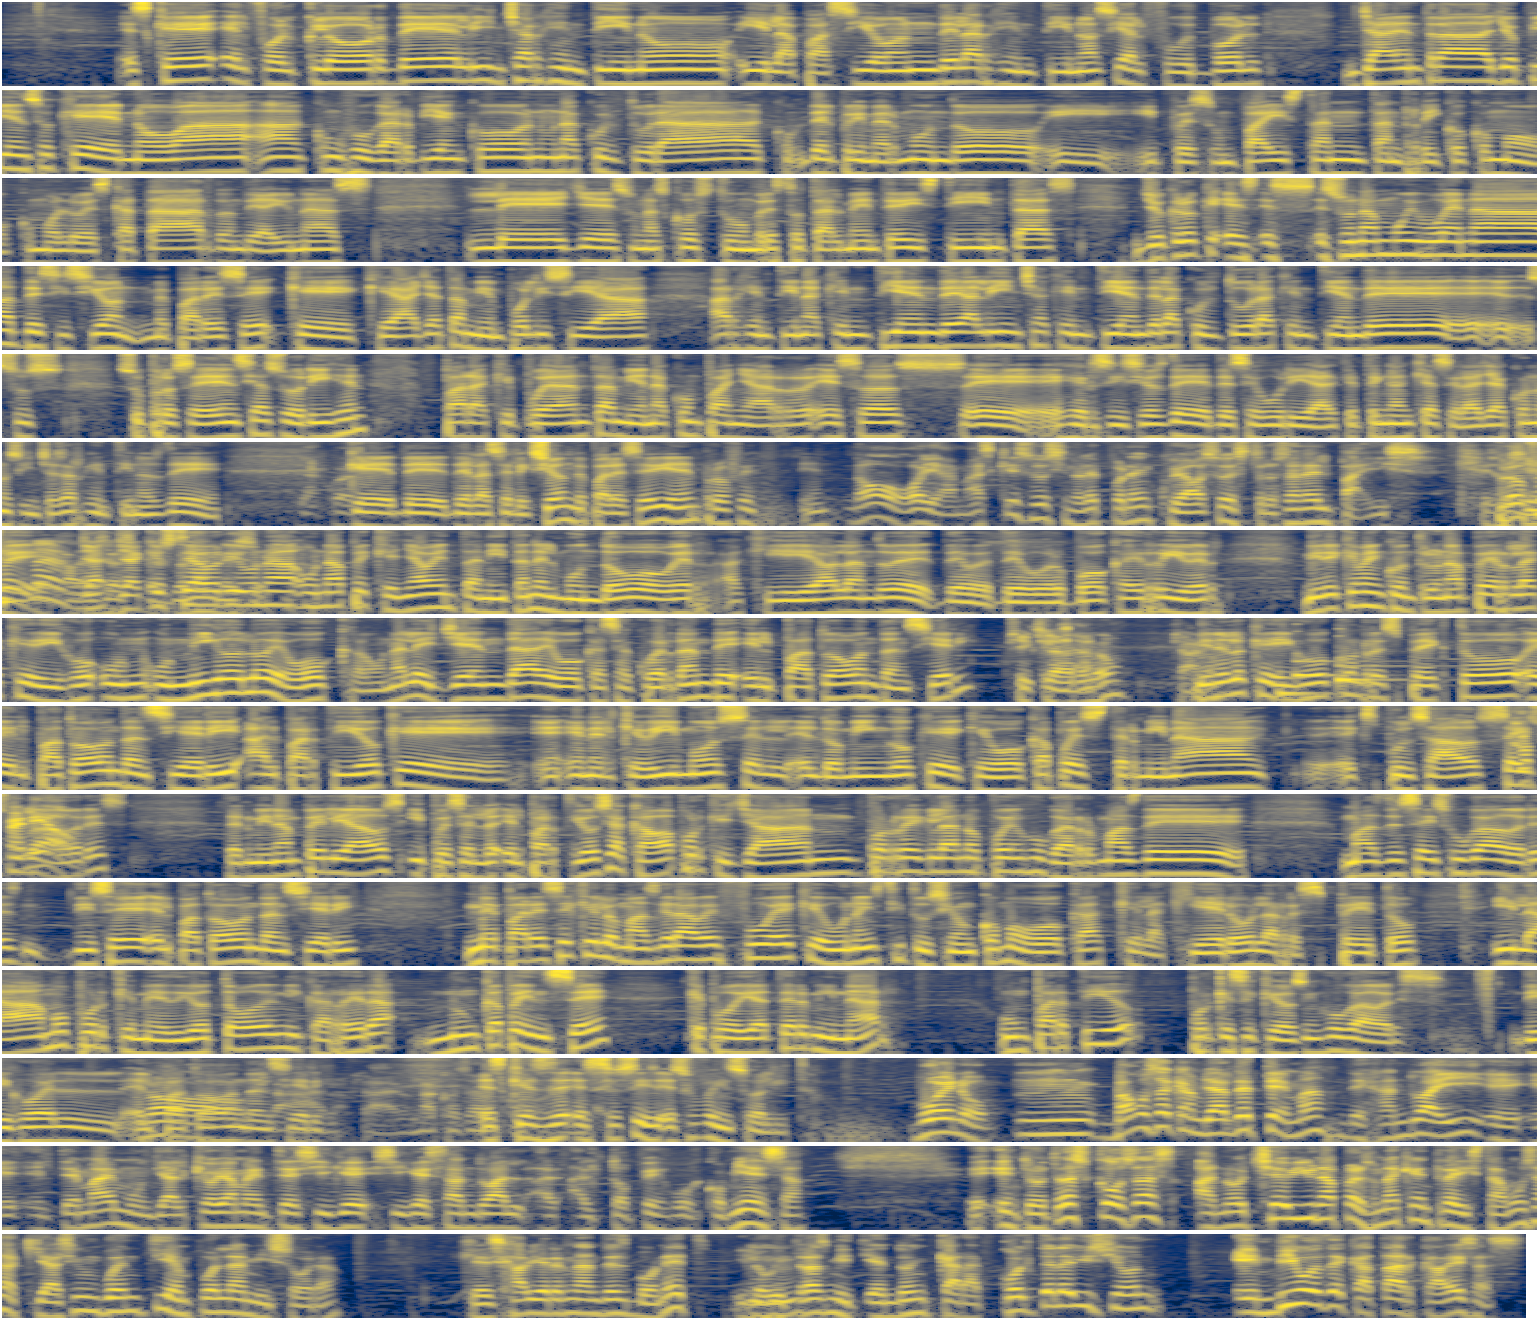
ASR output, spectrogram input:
Es que el folclore del hincha argentino y la pasión del argentino hacia el fútbol, ya de entrada yo pienso que no va a conjugar bien con una cultura del primer mundo y, y pues un país tan, tan rico como, como lo es Qatar, donde hay unas leyes, unas costumbres totalmente distintas. Yo creo que es, es- es una muy buena decisión, me parece, que, que haya también policía argentina que entiende al hincha, que entiende la cultura, que entiende eh, sus, su procedencia, su origen, para que puedan también acompañar esos eh, ejercicios de, de seguridad que tengan que hacer allá con los hinchas argentinos de, De acuerdo. que, de, de la selección. Me parece bien, profe. Bien. No, oye, además que eso si no le ponen cuidado, eso destrozan el país. Eso Profe, sí, ya, que usted abrió una, una pequeña ventanita en el mundo Bober, aquí hablando de, de- de Boca y River, mire que me encontré una perla que dijo un, un ídolo de Boca, una leyenda de Boca. ¿Se acuerdan de El Pato Abondancieri? Sí, Sí, claro. Claro. Mire lo que dijo con respecto el Pato Abondancieri al partido que, en el que vimos el, el domingo que, que Boca pues termina eh, expulsados seis jugadores, terminan peleados y pues el, el partido se acaba porque ya por regla no pueden jugar más de, más de seis jugadores, dice el Pato Abondancieri. Me parece que lo más grave fue que una institución como Boca, que la quiero, la respeto y la amo porque me dio todo en mi carrera, nunca pensé que podía terminar un partido porque se quedó sin jugadores, dijo el, el No, Pato Abondancieri. claro, claro, una cosa Es que es- eso sí, eso fue insólito. Bueno, mm, vamos a cambiar de tema, dejando ahí eh, eh, el tema del mundial que obviamente sigue, sigue estando al, al- al tope o comienza. Eh, entre otras cosas, anoche vi una persona que entrevistamos aquí hace un buen tiempo en la emisora, que es Javier Hernández Bonet, y lo vi transmitiendo en Caracol Televisión en vivo desde Qatar, cabezas.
